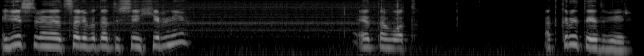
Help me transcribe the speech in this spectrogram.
Единственная цель вот этой всей херни это вот открытая дверь.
